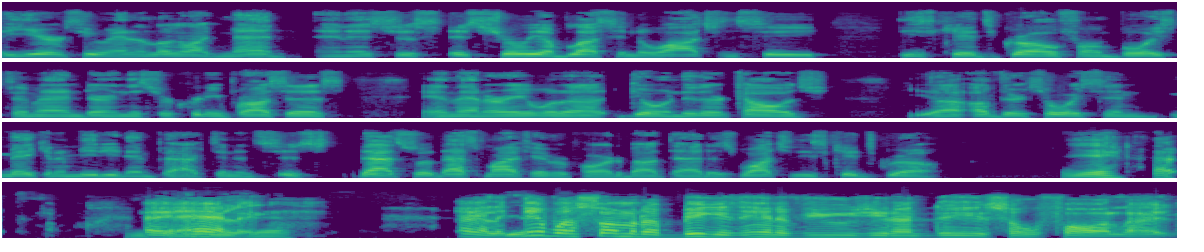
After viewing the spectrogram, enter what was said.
a year or two in and looking like men. And it's just, it's truly a blessing to watch and see these kids grow from boys to men during this recruiting process and then are able to go into their college uh, of their choice and make an immediate impact. And it's, it's, that's what, that's my favorite part about that is watching these kids grow. Yeah. hey, Alec. Alec, yeah. give us some of the biggest interviews you done did so far. Like,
